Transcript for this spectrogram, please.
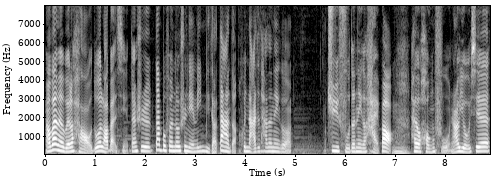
然后外面围了好多老百姓，但是大部分都是年龄比较大的，会拿着他的那个巨幅的那个海报，嗯。还有横幅，然后有一些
